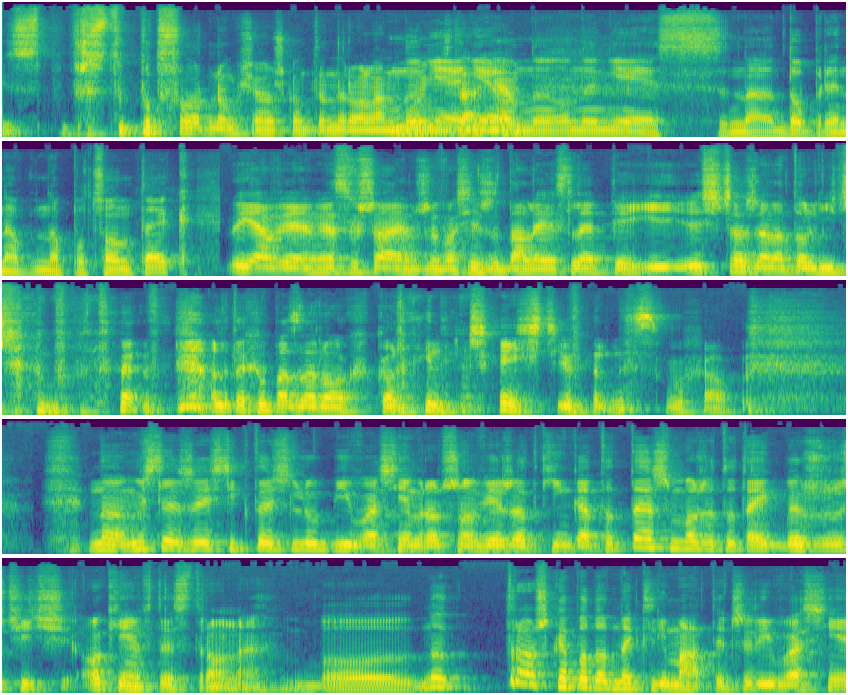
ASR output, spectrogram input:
jest po prostu potworną książką ten Roland, no moim nie, zdaniem. Nie, on, on nie jest na, dobry na, na początek. Ja wiem, ja słyszałem, że właśnie, że dalej jest lepiej i szczerze na to liczę, to, ale to chyba za rok kolejnej części będę słuchał. No, myślę, że jeśli ktoś lubi właśnie Mroczną Wieżę od Kinga, to też może tutaj jakby rzucić okiem w tę stronę, bo no, troszkę podobne klimaty, czyli właśnie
